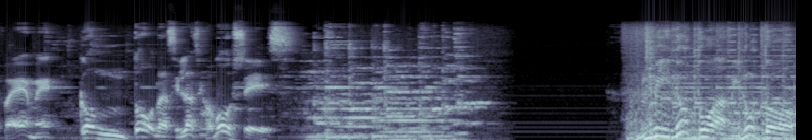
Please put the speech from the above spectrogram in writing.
FM con todas las voces. Minuto a minuto,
